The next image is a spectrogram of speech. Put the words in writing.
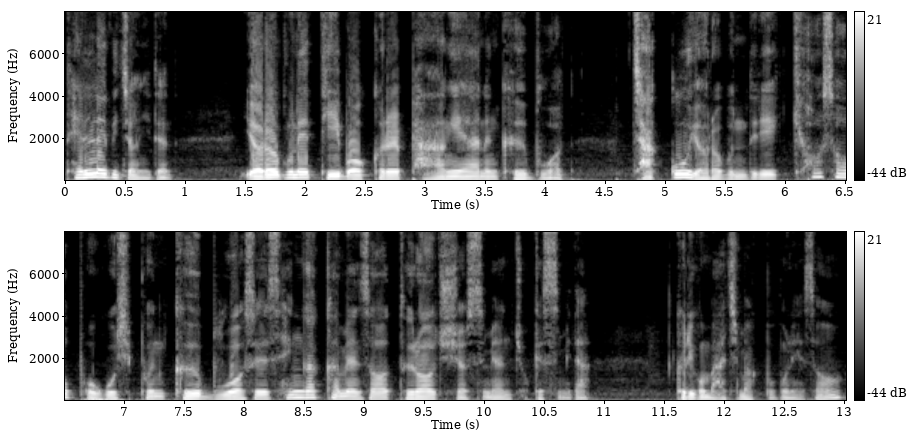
텔레비전이든 여러분의 딥워크를 방해하는 그 무엇, 자꾸 여러분들이 켜서 보고 싶은 그 무엇을 생각하면서 들어주셨으면 좋겠습니다. 그리고 마지막 부분에서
